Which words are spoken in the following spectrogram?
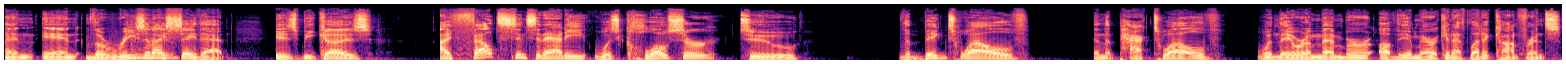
And and the reason I say that is because I felt Cincinnati was closer to the Big 12 and the Pac 12 when they were a member of the American Athletic Conference.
